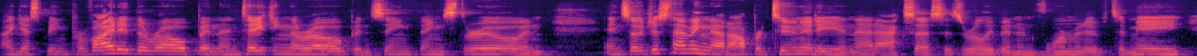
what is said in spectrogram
I guess being provided the rope and then taking the rope and seeing things through and and so just having that opportunity and that access has really been informative to me.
